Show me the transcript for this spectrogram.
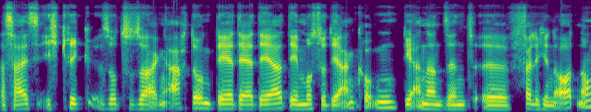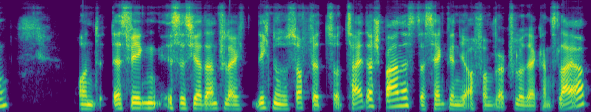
Das heißt, ich krieg sozusagen, Achtung, der, der, der, den musst du dir angucken, die anderen sind äh, völlig in Ordnung. Und deswegen ist es ja dann vielleicht nicht nur eine Software zur Zeitersparnis, das hängt dann ja auch vom Workflow der Kanzlei ab,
